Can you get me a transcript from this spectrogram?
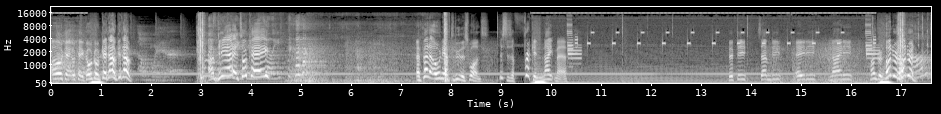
Okay, okay, go, go, get down, get down! I'm here, it's okay. I bet I only have to do this once. This is a freaking nightmare. 50, 70, 80, 90, 100, 100, 100! Calm down.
